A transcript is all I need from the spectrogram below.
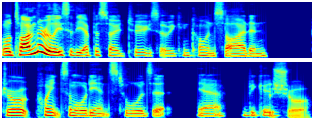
well, time the release of the episode too, so we can coincide and draw point some audience towards it. Yeah, it'd be good. For sure.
